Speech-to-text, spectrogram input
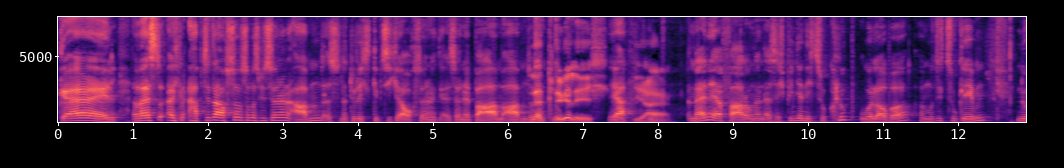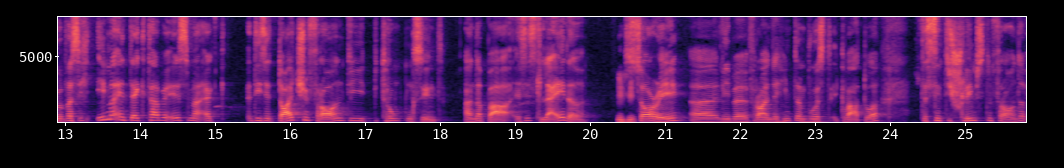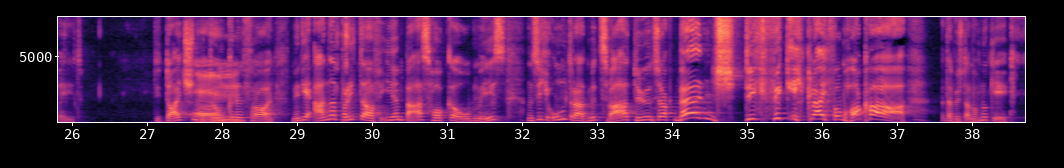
Geil. Weißt du, ich, habt ihr da auch so sowas wie so einen Abend? Also natürlich gibt es sicher auch so eine, so eine Bar am Abend oder Natürlich. Ja. ja. Meine Erfahrungen, also ich bin ja nicht so Cluburlauber, muss ich zugeben. Nur was ich immer entdeckt habe, ist man, diese deutschen Frauen, die betrunken sind an der Bar. Es ist leider, mhm. sorry, äh, liebe Freunde hinterm Wurst-Äquator, das sind die schlimmsten Frauen der Welt. Die deutschen betrunkenen um. Ähm. Frauen. Wenn die Anna Britta auf ihrem Basshocker oben ist und sich umdreht mit zwei Türen und sagt, Mensch, dich fick ich gleich vom Hocker, da wirst du einfach nur gehen.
